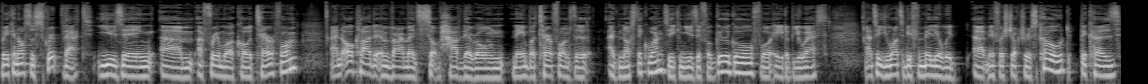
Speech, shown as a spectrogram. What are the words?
but you can also script that using um, a framework called Terraform. And all cloud environments sort of have their own name, but Terraform's the agnostic one. So you can use it for Google, for AWS. And so you want to be familiar with um, infrastructure as code because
